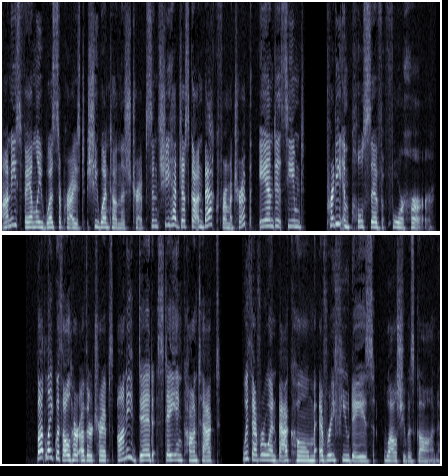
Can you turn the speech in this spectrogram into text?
Ani's family was surprised she went on this trip since she had just gotten back from a trip and it seemed pretty impulsive for her. But like with all her other trips, Ani did stay in contact with everyone back home every few days while she was gone.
